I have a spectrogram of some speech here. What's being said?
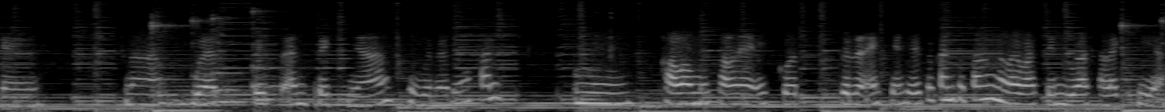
Oke. Nah buat tips and triknya sebenarnya kan hmm, kalau misalnya ikut student exchange itu kan kita ngelewatin dua seleksi ya.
